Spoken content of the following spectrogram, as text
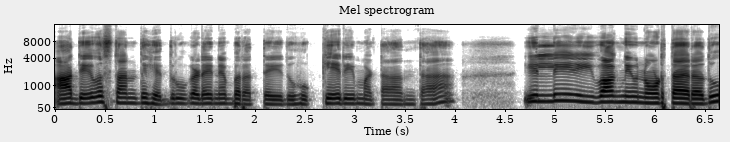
ಆ ದೇವಸ್ಥಾನದ ಎದುರುಗಡೆನೇ ಬರುತ್ತೆ ಇದು ಹುಕ್ಕೇರಿ ಮಠ ಅಂತ. ಇಲ್ಲಿ ಇವಾಗ ನೀವು ನೋಡ್ತಾ ಇರೋದು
